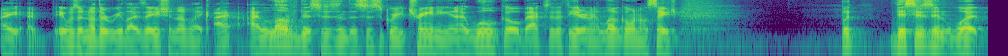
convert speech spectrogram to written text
I, I it was another realization of like I I love this isn't this is great training and I will go back to the theater and I love going on stage. But this isn't what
